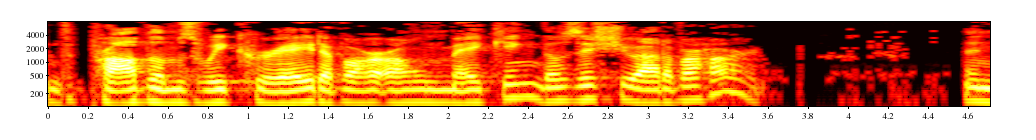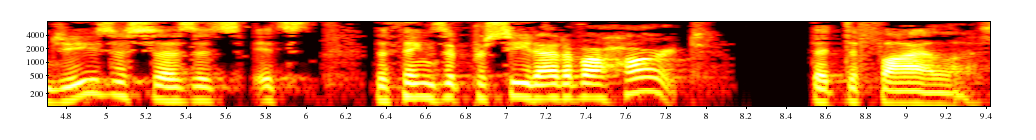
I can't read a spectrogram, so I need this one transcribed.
the problems we create of our own making, those issue out of our heart. And Jesus says it's, it's the things that proceed out of our heart that defile us.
